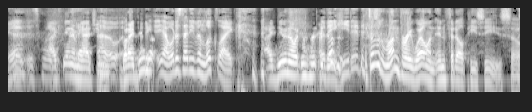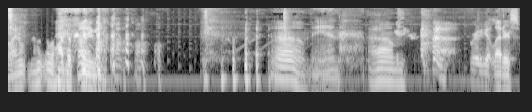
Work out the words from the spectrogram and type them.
Yeah. It's- I can't imagine, Uh, but I do. Know, yeah, what does that even look like? I do know it doesn't. Are it they doesn't- heated? It doesn't run very well on infidel PCs, so I don't. I don't know how the thing. oh man. Um, We're gonna get letters.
